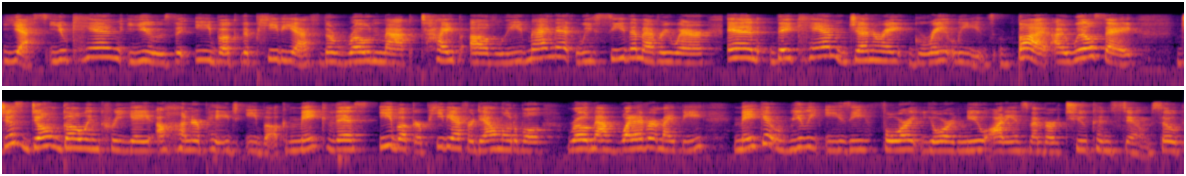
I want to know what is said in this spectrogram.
yes, you can use the ebook, the PDF, the roadmap type of lead magnet. We see them everywhere and they can generate great leads. But I will say, just don't go and create a 100 page ebook. Make this ebook or PDF or downloadable roadmap, whatever it might be, make it really easy for your new audience member to consume. So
